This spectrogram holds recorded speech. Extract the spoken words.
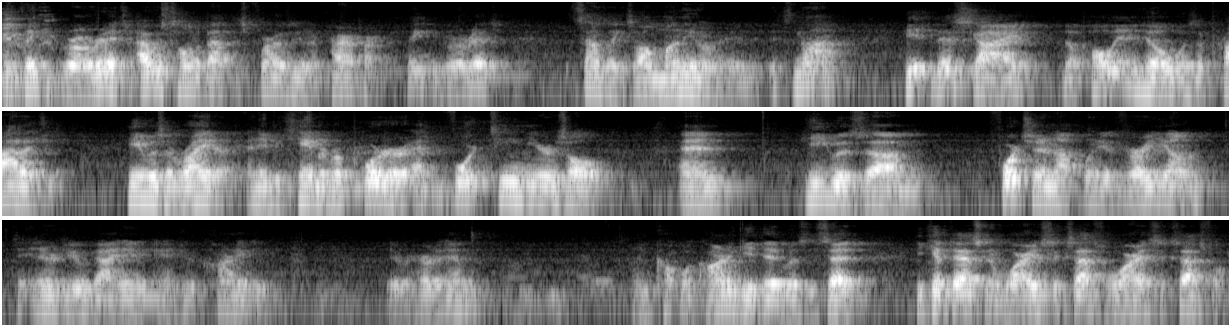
Think and Grow Rich. I was told about this before I was even a chiropractor. Think and Grow Rich. It sounds like it's all money oriented. It's not. He, this guy, Napoleon Hill, was a prodigy. He was a writer and he became a reporter at 14 years old. And he was um, fortunate enough when he was very young to interview a guy named Andrew Carnegie. You ever heard of him? And what Carnegie did was he said, he kept asking him, why are you successful? Why are you successful?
